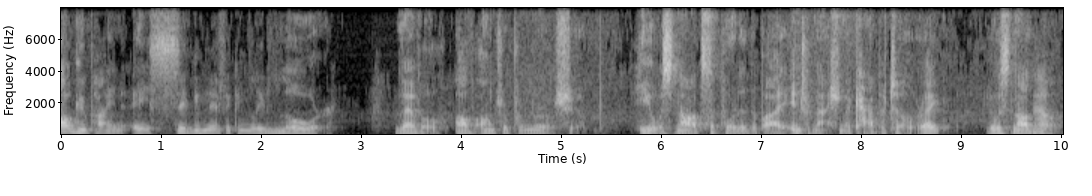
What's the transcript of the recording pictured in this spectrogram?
occupying a significantly lower level of entrepreneurship. He was not supported by international capital, right? He was not No.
